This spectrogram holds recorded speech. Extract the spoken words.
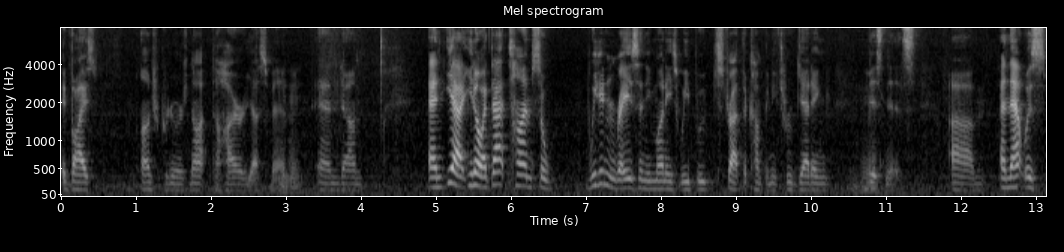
advise entrepreneurs not to hire yes men, and um, and yeah, you know, at that time, so we didn't raise any monies. We bootstrapped the company through getting. Business, um, and that was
